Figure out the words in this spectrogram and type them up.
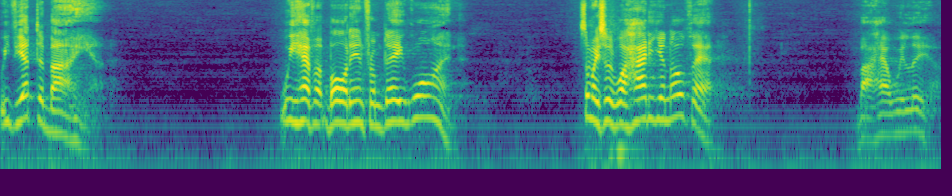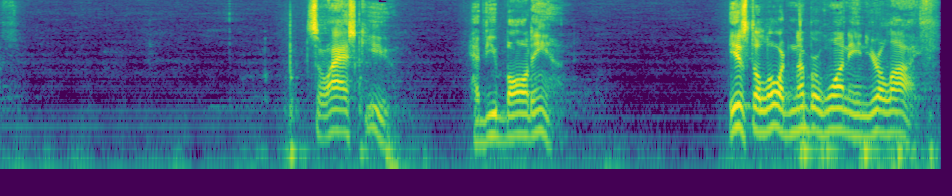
We've yet to buy in we haven't bought in from day one. Somebody says, Well, how do you know that? By how we live. So I ask you, have you bought in? Is the Lord number one in your life?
